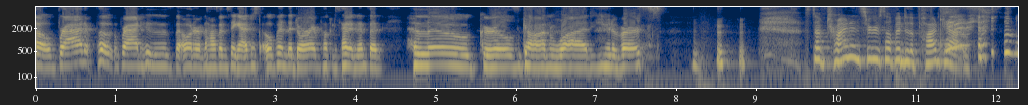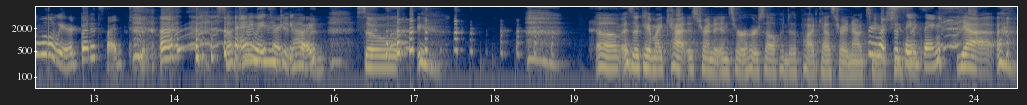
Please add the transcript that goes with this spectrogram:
Oh, Brad, po- Brad, who's the owner of the house I'm staying at, just opened the door and poked his head in and said, "Hello, girls gone WOD universe." Stop trying to insert yourself into the podcast. it was a little weird, but it's fine. Uh, Stop trying anyway, to sorry, it happen. going. So um, it's okay. My cat is trying to insert herself into the podcast right now too. Pretty much the same like- thing. Yeah.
